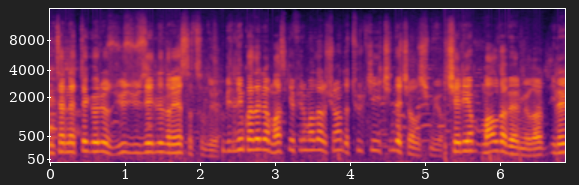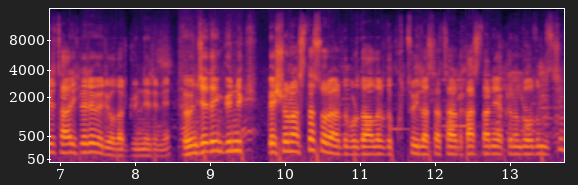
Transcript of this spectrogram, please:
internette görüyoruz. 100-150 liraya satılıyor. Bildiğim kadarıyla maske firmaları şu anda Türkiye içinde çalışmıyor. İçeriye mal da vermiyorlar. İleri tarihlere veriyorlar günlerini. Önceden günlük 5-10 hasta sorardı burada alırdı kutuyla satardık hastane yakınında olduğumuz için.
